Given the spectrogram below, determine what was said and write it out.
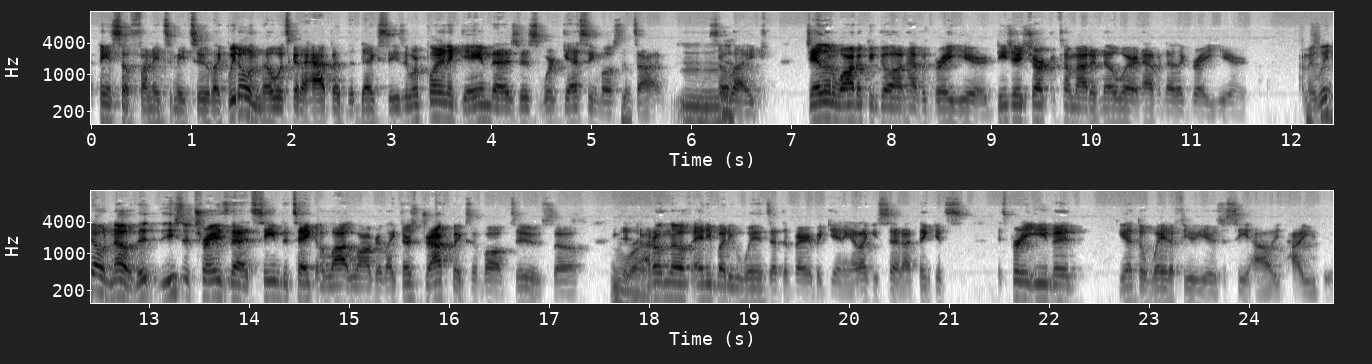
I think it's so funny to me too. Like we don't know what's going to happen the next season. We're playing a game that is just we're guessing most of the time. Mhm. So Yeah. like Jaylen Waddle could go out and have a great year. DJ Chark could come out of nowhere and have another great year. I mean, we don't know. Th- These are trades that seem to take a lot longer. Like there's draft picks involved too. So it- I don't know if anybody wins at the very beginning. And Like you said, I think it's it's pretty even. You have to wait a few years to see how how you do.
